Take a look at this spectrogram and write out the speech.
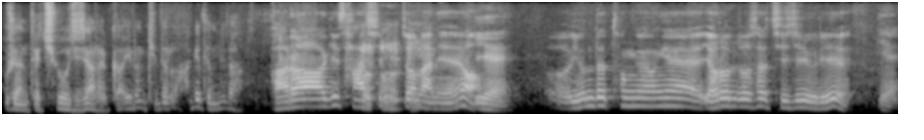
우리한테 주어지지 않을까 이런 기대를 하게 됩니다. 과락이 40점 아니에요. 예. 어, 윤 대통령의 여론조사 지지율이 예.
